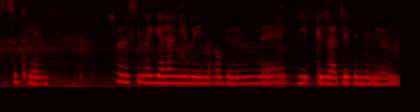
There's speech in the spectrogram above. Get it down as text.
Sıkıyorum. Sonrasında gelen yemeğimi alıyorum ve yiyip güzelce dinleniyorum.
